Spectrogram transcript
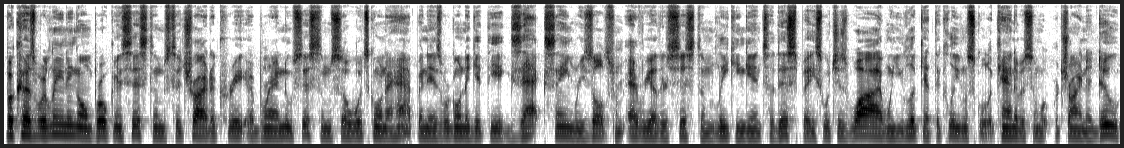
because we're leaning on broken systems to try to create a brand new system. So what's going to happen is we're going to get the exact same results from every other system leaking into this space, which is why when you look at the Cleveland School of Cannabis and what we're trying to do,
